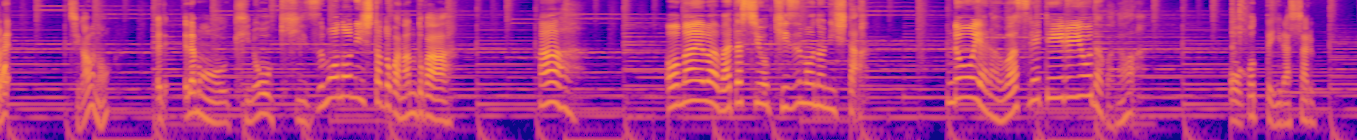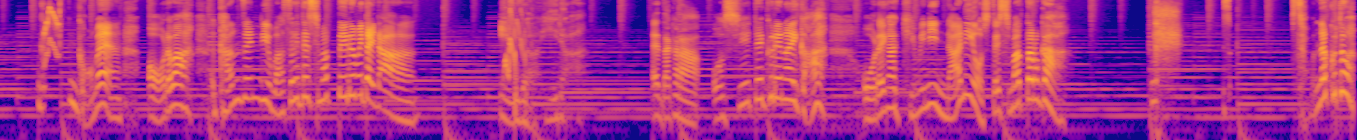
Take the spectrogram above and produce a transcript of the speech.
あれ？違うの？ででも昨日傷物にしたとかなんとか。ああ。お前は私を傷物にした。どうやら忘れているようだがな。怒っていらっしゃる。ごめん。俺は完全に忘れてしまっているみたいだ。イライラ。だから教えてくれないか？俺が君に何をしてしまったのか？そんなことは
